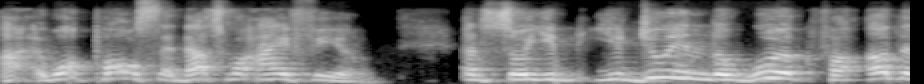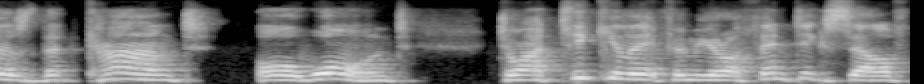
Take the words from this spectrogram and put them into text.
I, what Paul said, that's what I feel. And so you, you're doing the work for others that can't or won't to articulate from your authentic self,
